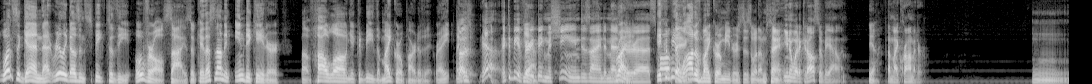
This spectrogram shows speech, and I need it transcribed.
once again that really doesn't speak to the overall size. Okay, that's not an indicator of how long it could be. The micro part of it, right? Well, just- yeah, it could be a very Yeah. big machine designed to measure. Right. Uh, it could be a lot of micrometers, is what I'm saying. You know what it could also be, Alan? yeah. A micrometer. Hmm.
